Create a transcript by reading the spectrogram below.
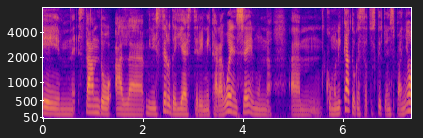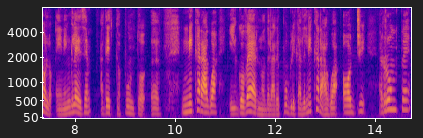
E, ehm, stando al Ministero degli Esteri nicaraguense, in un um, comunicato che è stato scritto in spagnolo e in inglese, ha detto appunto eh, Nicaragua, il governo della Repubblica del Nicaragua oggi rompe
